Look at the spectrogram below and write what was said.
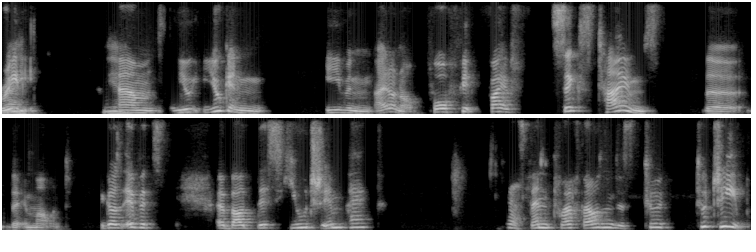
really. Right. yeah. um you you can even I don't know four, five, six times the the amount. Because if it's about this huge impact, yes, then twelve thousand is too too cheap.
